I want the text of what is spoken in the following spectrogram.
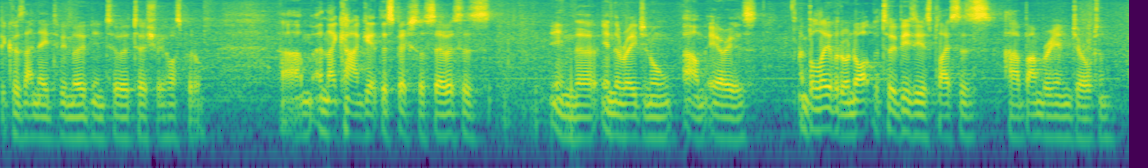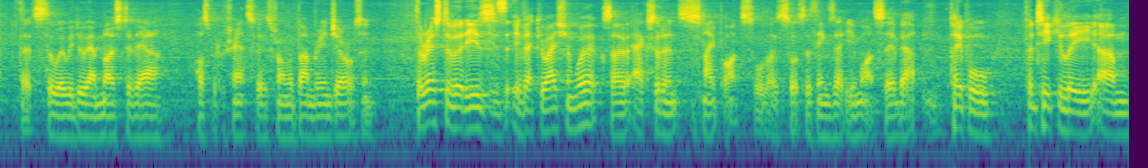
because they need to be moved into a tertiary hospital. Um, and they can't get the specialist services in the, in the regional um, areas. And believe it or not, the two busiest places are Bunbury and Geraldton. That's the where we do our most of our hospital transfers from, Bunbury and Geraldton. The rest of it is, is evacuation work, so accidents, snake bites, all those sorts of things that you might see about. People particularly um,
